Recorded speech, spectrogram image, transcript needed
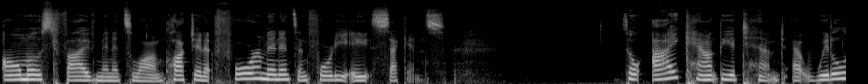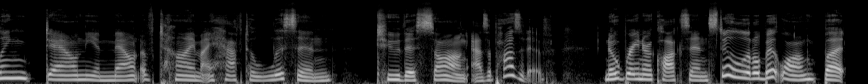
almost five minutes long, clocked in at four minutes and 48 seconds. So I count the attempt at whittling down the amount of time I have to listen to this song as a positive. No brainer clocks in, still a little bit long, but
